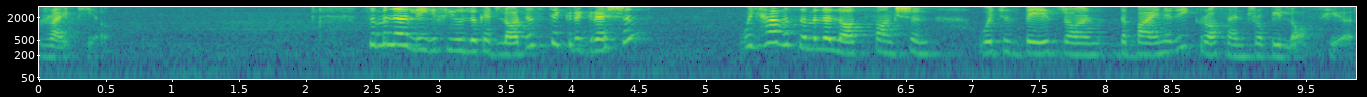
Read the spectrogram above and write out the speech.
right here. Similarly, if you look at logistic regression, we have a similar loss function which is based on the binary cross entropy loss here.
